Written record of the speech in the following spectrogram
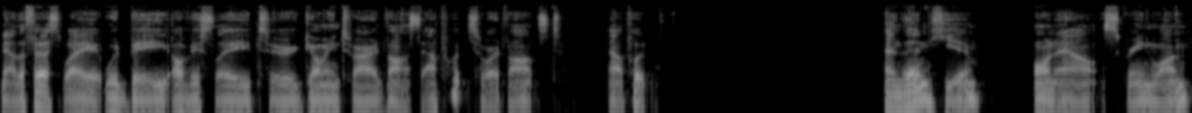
Now, the first way it would be obviously to go into our advanced outputs or advanced output. And then here on our screen one,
